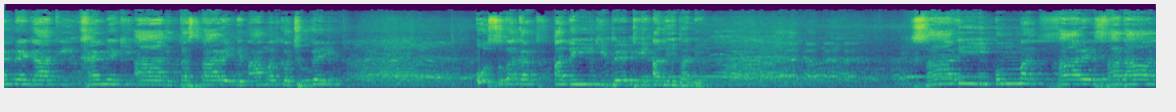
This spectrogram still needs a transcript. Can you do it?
خیمے گا کی خیمے کی آگ دستار امامت کو چھو گئی۔ اس وقت علی کی بیٹی علی بنی۔ ساری امت سارے سادات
